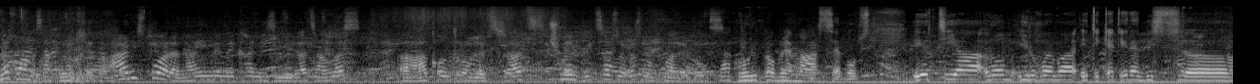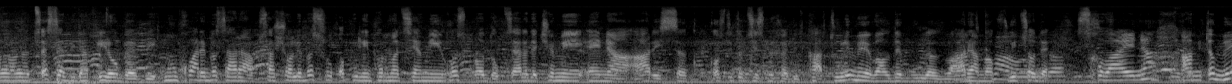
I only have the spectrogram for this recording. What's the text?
მე ხო ამას ახლა ვერ ხედავ არის თუ არა რაიმე მექანიზმი რაც ამას აკონტროლებს რაც ჩვენ ვიცავს როგორც მოხმარებელს. აქ ორი პრობლემა არსებობს. ერთია რომ ირღვევა ეტიკეტირების წესები და პირობები. მოხმარებელს არ აქვს საშუალება სრულყოფილი ინფორმაცია მიიღოს პროდუქტზე. არადა ჩემი ენა არის კონსტიტუციის მიხედვით ქართული, მე ვალდებულება არ მაქვს ვიცოდე სხვა ენა, ამიტომ მე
